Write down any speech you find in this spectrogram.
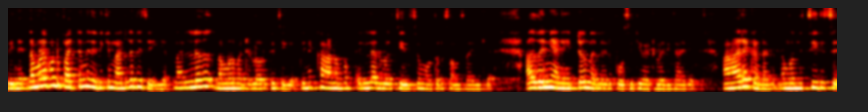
പിന്നെ നമ്മളെ കൊണ്ട് പറ്റുന്ന രീതിക്ക് നല്ലത് ചെയ്യുക. നല്ലത് നമ്മൾ മറ്റുള്ളവർക്ക് ചെയ്യുക. പിന്നെ കാണുമ്പം എല്ലാവരോടും ഒരു ചിരിച്ച മുഖത്തോട് സംസാരിക്കുക. അത് തന്നെയാണ് ഏറ്റവും നല്ലൊരു പോസിറ്റീവായിട്ടുള്ളൊരു കാര്യം. ആരെ കണ്ടാലും നമ്മളൊന്ന് ചിരിച്ച്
